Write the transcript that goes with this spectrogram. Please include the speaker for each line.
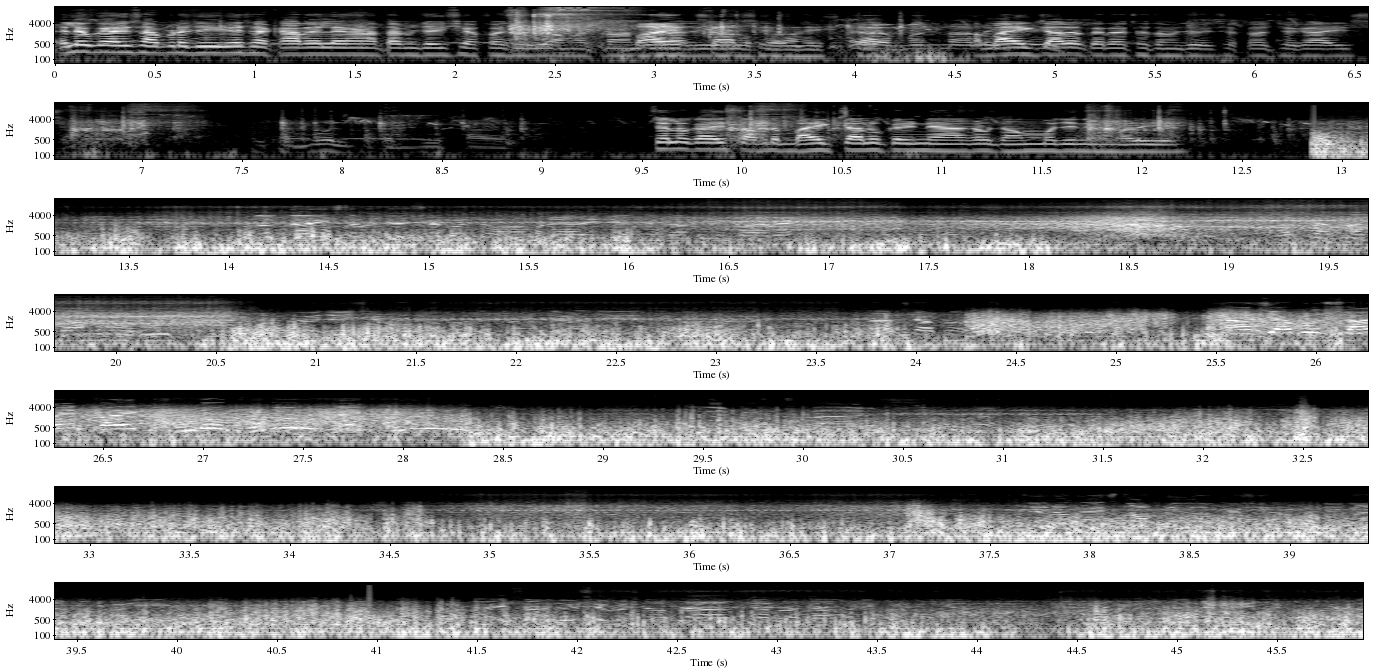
Speaker 1: Hello guys આપણે જઈ ગયા છે કાર્યાલય તમે જોઈ શકો છો અમે ત્રણ
Speaker 2: બાઇક ચાલુ કરો
Speaker 1: બાઇક ચાલુ કર્યો છો તમે જોઈ શકો છો ગાઈસ ચલો ગાઈસ આપણે બાઇક ચાલુ કરીને આગળ ગામમાં જઈને મળીએ. તો ગાઈસ તમે જોઈ શકો છો આપણે આવી ગયા છે ગામની બહાર. આપણા ગામનો રૂટ જોઈ શકો આપણો. શાઇન બાઇક ઘોડો ઘોડો ને ઘોડો ચલો ગાઈસ તો આપણે લોકેશન ઉપર જઈને આપણે મળીએ ગાઈસ તમે જોઈ શકો છો આપણા આ છે આપણા ગામની condition.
